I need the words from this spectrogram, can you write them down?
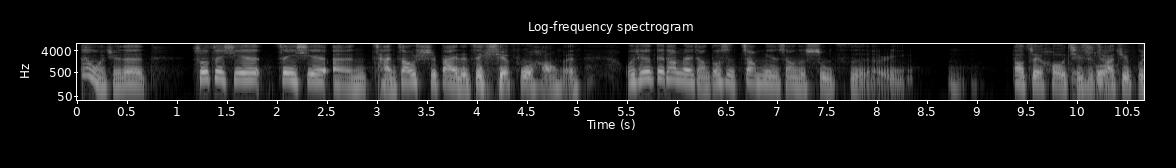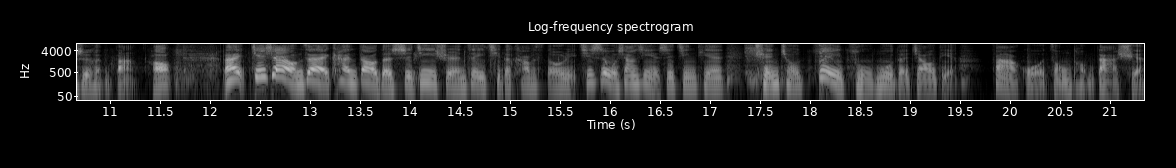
但我觉得。说这些这些嗯惨遭失败的这些富豪们，我觉得对他们来讲都是账面上的数字而已，嗯，到最后其实差距不是很大。好，来，接下来我们再来看到的是《经济学人》这一期的 cover story，其实我相信也是今天全球最瞩目的焦点。法国总统大选，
